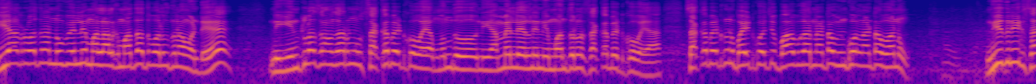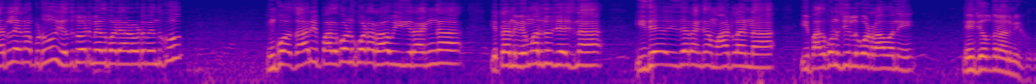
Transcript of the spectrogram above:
ఇవాళ రోజున నువ్వు వెళ్ళి మళ్ళీ వాళ్ళకి మద్దతు పలుకుతున్నావు అంటే నీ ఇంట్లో సంసారం నువ్వు చక్క పెట్టుకోవయా ముందు నీ ఎమ్మెల్యేలని నీ మంత్రులను చక్క పెట్టుకోవయా చక్క పెట్టుకుని బయటకు వచ్చి బాబు గారిని అంటావు ఇంకోళ్ళని అంటావు అను. నీది నీకు సరిలేనప్పుడు ఎదుటోడి మీద పడి ఆడవడం ఎందుకు? ఇంకోసారి పదకొండు కూడా రావు. ఈ రంగా ఇట్లాంటి విమర్శలు చేసినా ఇదే ఇదే రంగా మాట్లాడినా ఈ పదకొండు సీట్లు కూడా రావని నేను చెబుతున్నాను మీకు.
